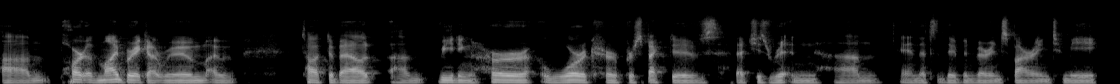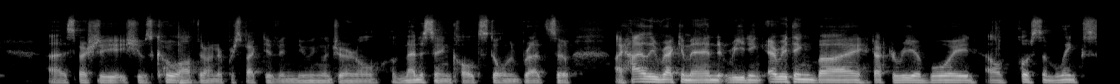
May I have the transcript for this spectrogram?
Um, part of my breakout room, I talked about um, reading her work, her perspectives that she's written, um, and that's they've been very inspiring to me. Uh, especially, she was co-author on her perspective in New England Journal of Medicine called "Stolen Breath." So, I highly recommend reading everything by Dr. Rhea Boyd. I'll post some links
